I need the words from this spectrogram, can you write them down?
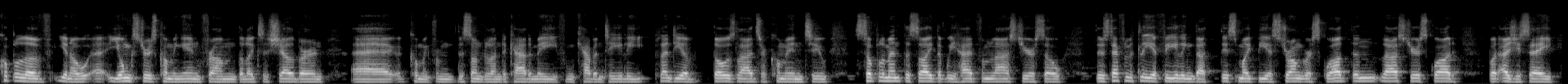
couple of you know uh, youngsters coming in from the likes of Shelbourne, uh, coming from the Sunderland Academy, from Cabinteely. Plenty of those lads are coming to supplement the side that we had from last year. So there's definitely a feeling that this might be a stronger squad than last year's squad. But as you say,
